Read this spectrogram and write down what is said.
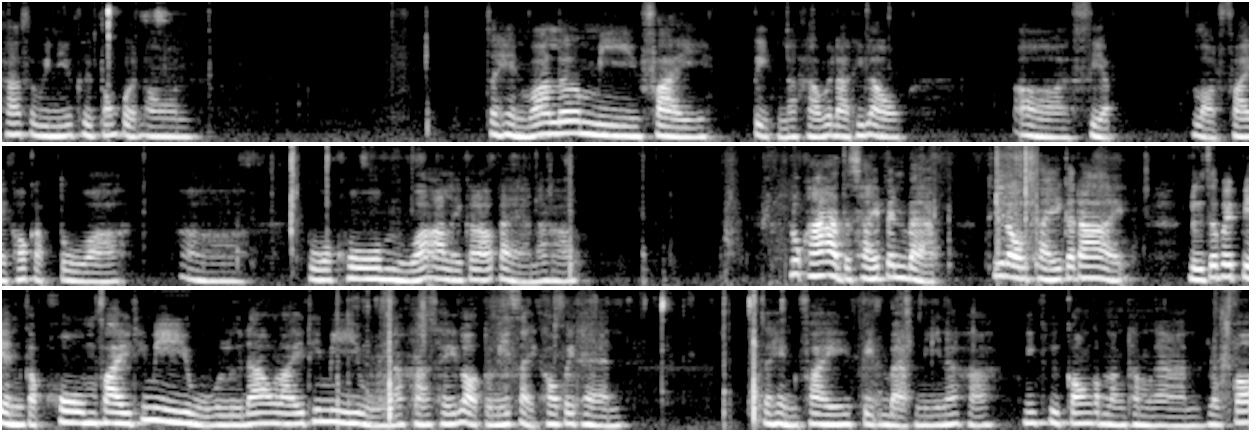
ถ้าสวิตช์นี้คือต้องเปิดออน จะเห็นว่าเริ่มมีไฟ ติดนะคะ เวลาที่เราเเสียบหลอดไฟเข้ากับตัวตัวโคมหรือว่าอะไรก็แล้วแต่นะคะ ลูกค้าอาจจะใช้เป็นแบบที่เราใช้ก็ได้ หรือจะไปเปลี่ยนกับโคมไฟที่มีอยู่ หรือดาวไลท์ที่มีอยู่นะคะ ใช้หลอดตัวนี้ใส่เข้าไปแทน จะเห็นไฟติดแบบนี้นะคะ นี่คือกล้องกำลังทำงาน แล้วก็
